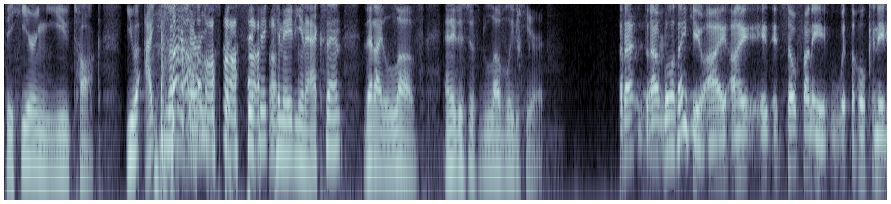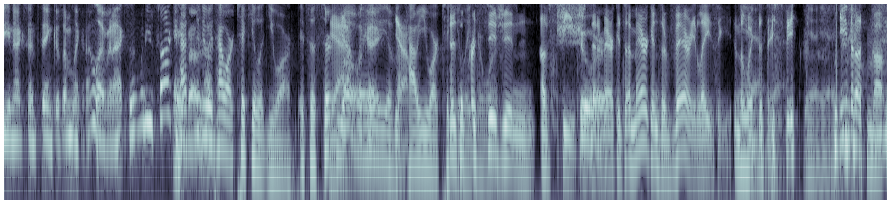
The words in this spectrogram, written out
to hearing you talk. You, I, you have a very specific Canadian accent that I love, and it is just lovely to hear it. That uh, well, thank you. I, I, it, it's so funny with the whole Canadian accent thing because I'm like, I don't have an accent. What are you talking about? It has about? to do with how articulate you are. It's a certain Yeah. Oh, way okay. of Yeah. how you articulate. There's a your words. precision of speech Sure. that Americans Americans are very lazy in the way that they yeah. speak. Yeah, yeah. What you Even us,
